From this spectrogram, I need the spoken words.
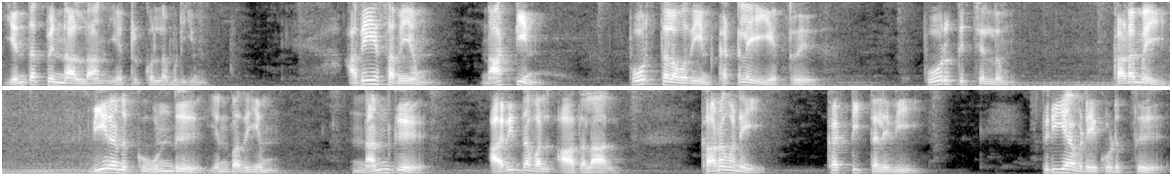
எந்த பெண்ணால் தான் ஏற்றுக்கொள்ள முடியும்? அதே சமயம் நாட்டின் போர்த்தளபதியின் கட்டளையை ஏற்று போருக்கு செல்லும் கடமை வீரனுக்கு உண்டு என்பதையும் நன்கு அறிந்தவள் ஆதலால் கணவனை கட்டித் தழுவி பிரியாவிடை கொடுத்து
